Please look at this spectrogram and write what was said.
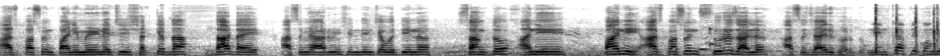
आजपासून पाणी मिळण्याची शक्यता दाट आहे असं मी अरविंद शिंदेच्या वतीनं सांगतो. आणि पाणी आजपासून सुरू झालं असं जाहीर करतो. नेमकं आपले काँग्रेस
